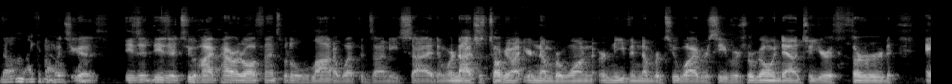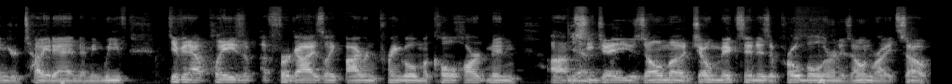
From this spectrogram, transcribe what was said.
No, I'm, I'm with you guys. These are these are two high powered offense with a lot of weapons on each side, and we're not just talking about your number one or even number two wide receivers. We're going down to your third and your tight end. I mean, we've giving out plays for guys like Byron Pringle, Mecole Hardman, um, yeah. CJ Uzomah, Joe Mixon is a Pro Bowler in his own right. So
